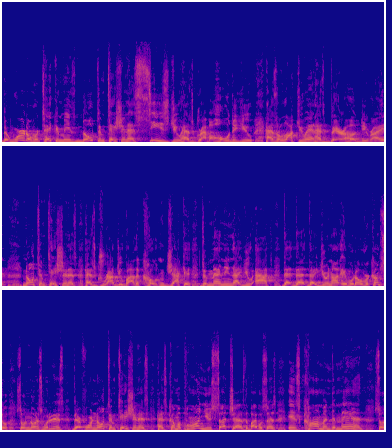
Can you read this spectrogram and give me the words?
the word overtaken means no temptation has seized you, has grabbed a hold of you, has locked you in, has bear hugged you, right? No temptation has, has grabbed you by the coat and jacket, demanding that you act that, that, that you're not able to overcome. So, so notice what it is. Therefore, no temptation has, has come upon you, such as the Bible says is common to man. So,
